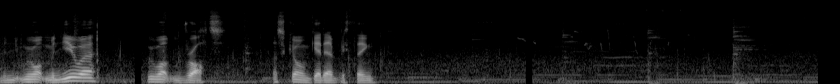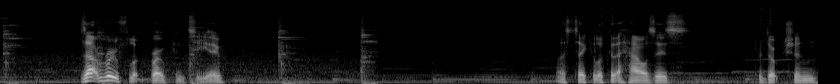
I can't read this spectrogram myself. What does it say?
We want manure. We want rot. Let's go and get everything. Does that roof look broken to you? Let's take a look at the houses. Production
